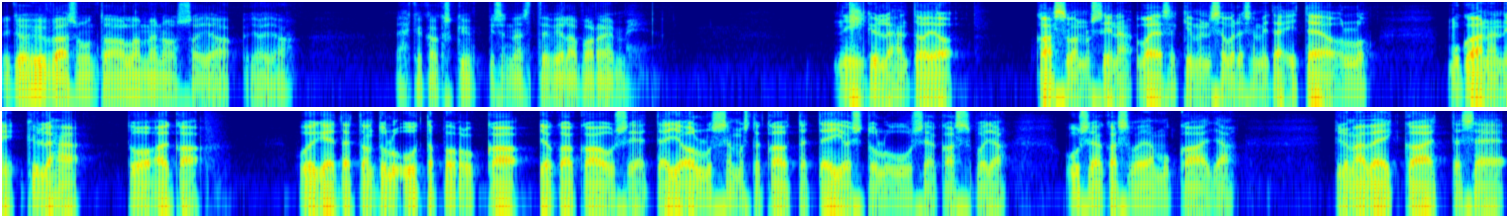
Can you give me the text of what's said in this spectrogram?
niin kuin hyvää suuntaa olla menossa ja, ja, ja ehkä kaksikymppisenä sitten vielä paremmin. Niin, kyllähän toi on kasvanut siinä vajassa kymmenessä vuodessa, mitä itse on ollut mukana, niin kyllähän tuo aika huikeaa, että on tullut uutta porukkaa joka kausi, että ei ole ollut semmoista kautta, että ei olisi tullut uusia kasvoja, uusia kasvoja mukaan ja kyllä mä veikkaan, että se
